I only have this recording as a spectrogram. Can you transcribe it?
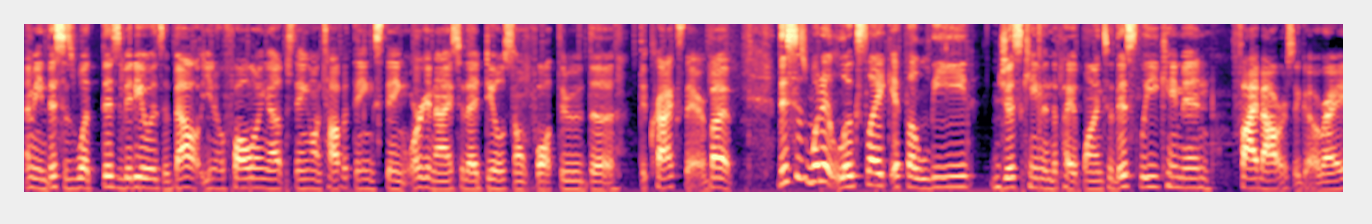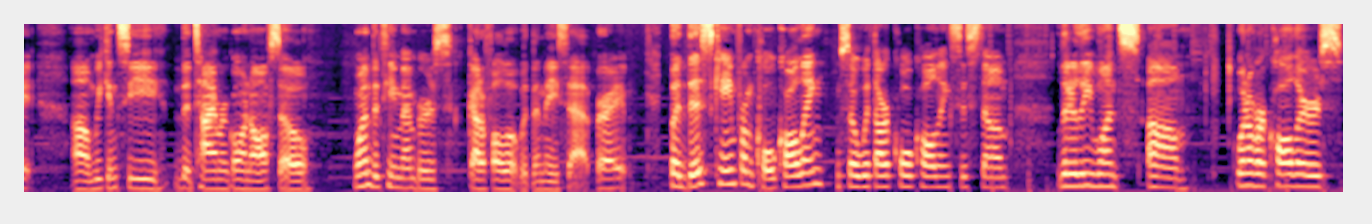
I mean, this is what this video is about, you know, following up, staying on top of things, staying organized so that deals don't fall through the, the cracks there. But this is what it looks like if a lead just came in the pipeline. So this lead came in five hours ago, right? Um, we can see the timer going off. So one of the team members got to follow up with them ASAP, right? But this came from cold calling. So with our cold calling system, literally once um, one of our callers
